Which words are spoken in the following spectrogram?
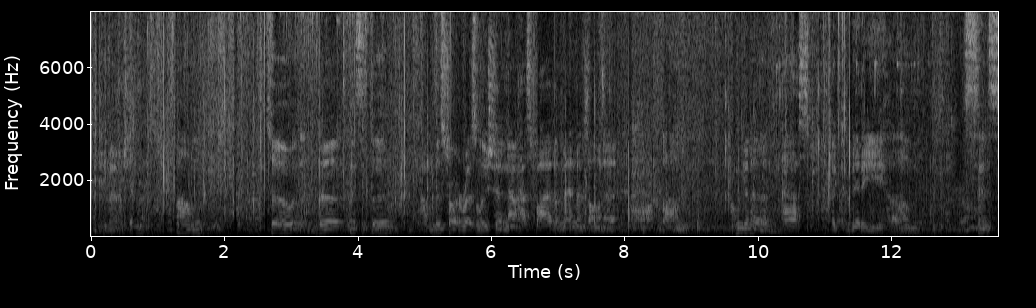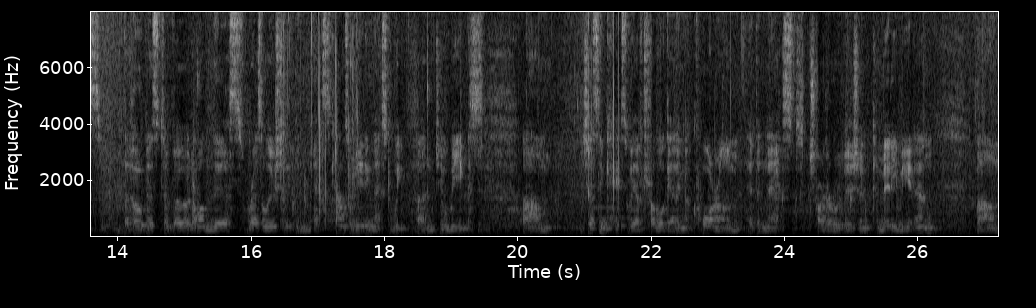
Thank you, Madam Chairman. Um, So the, this is the, um, this charter resolution now has five amendments on it. Um, I'm going to ask the committee, um, since the hope is to vote on this resolution at the next council meeting next week, uh, in two weeks, um, just in case we have trouble getting a quorum at the next charter revision committee meeting, I'm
